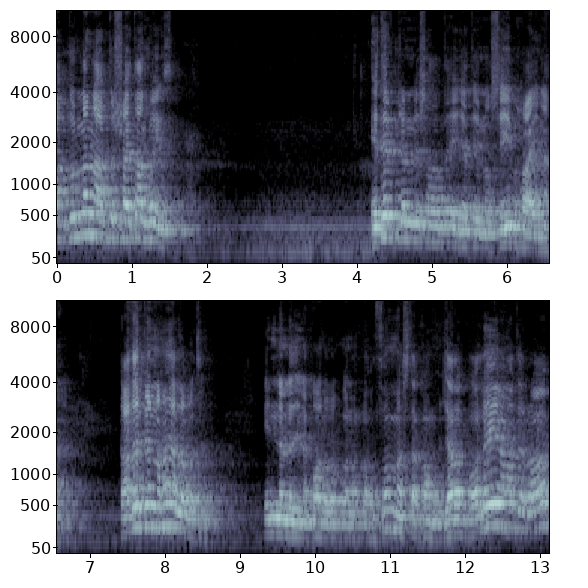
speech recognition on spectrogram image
আবদুল্লাহ না আব্দুল শয়তান হয়ে গেছে। এদের জন্য সাধারণত এই জাতীয় নসিব হয় না। কাদের জন্য হয় আল্লাহ বলছেন ইন্নাল্লাদিনা কর রব্বান আল্লাহ সোম্মাস্তাকম যারা বলে আমাদের রব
